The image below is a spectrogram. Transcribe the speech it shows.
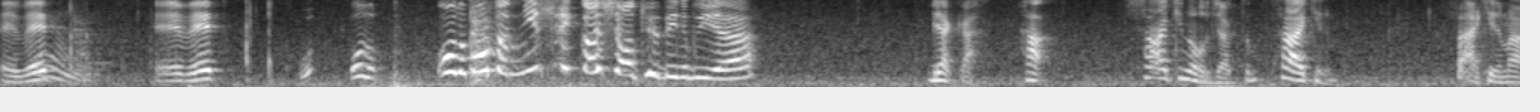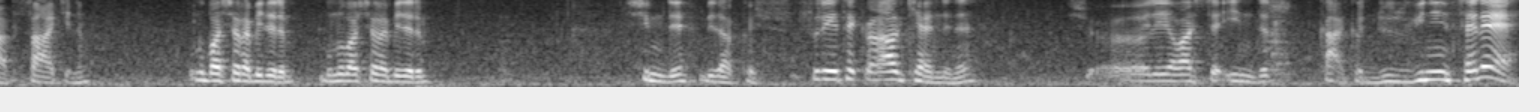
Evet. Evet. Oğlum. Oğlum orada niye sürekli aşağı atıyor beni bu ya? Bir dakika. Ha. Sakin olacaktım. Sakinim. Sakinim abi sakinim. Bunu başarabilirim. Bunu başarabilirim. Şimdi bir dakika. Şuraya tekrar al kendini. Şöyle yavaşça indir. Kanka düzgün insene.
